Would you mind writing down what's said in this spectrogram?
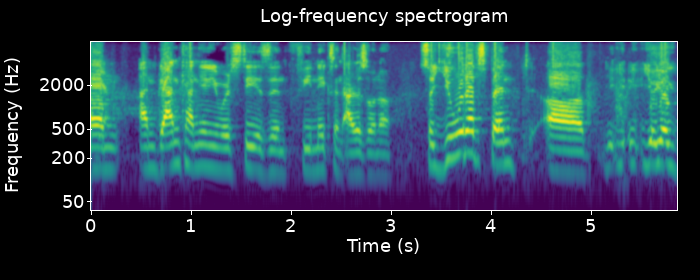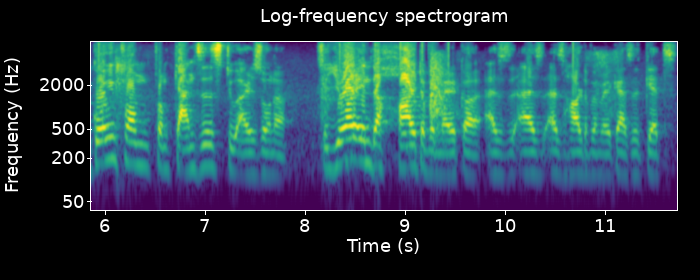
Um, And Grand Canyon University is in Phoenix in Arizona. So you would have spent. Uh, you, you- you're going from from Kansas to Arizona. So you are in the heart of America, as as as heart of America as it gets.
